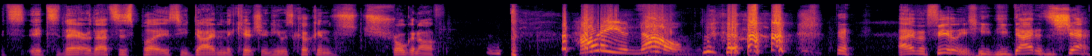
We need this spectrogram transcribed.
It's it's there. That's his place. He died in the kitchen. He was cooking stroganoff. How do you know? I have a feeling he, he died as a chef.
